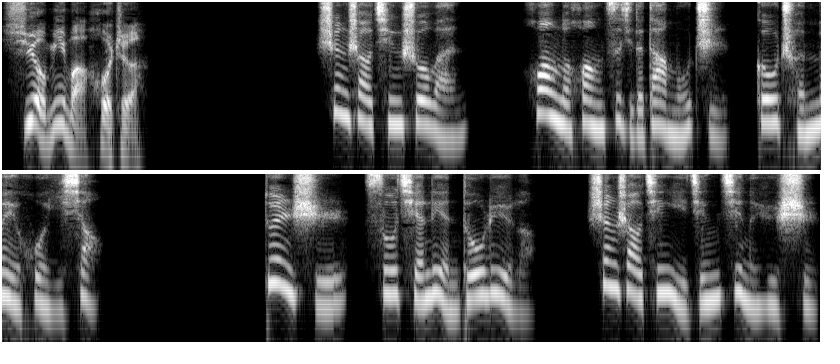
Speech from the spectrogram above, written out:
需要密码或者……盛少卿说完，晃了晃自己的大拇指，勾唇魅惑一笑。顿时，苏浅脸都绿了。盛少卿已经进了浴室，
